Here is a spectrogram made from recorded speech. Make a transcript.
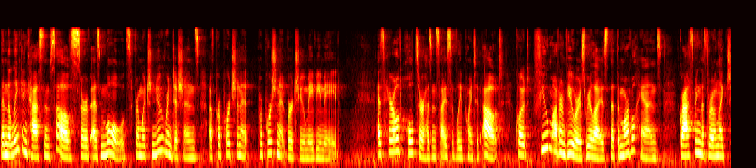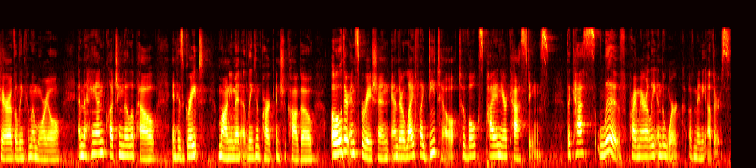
then the Lincoln casts themselves serve as molds from which new renditions of proportionate, proportionate virtue may be made. As Harold Holzer has incisively pointed out, quote, few modern viewers realize that the marble hands grasping the throne-like chair of the Lincoln Memorial and the hand clutching the lapel in his great monument at Lincoln Park in Chicago owe their inspiration and their lifelike detail to Volk's pioneer castings. The casts live primarily in the work of many others,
